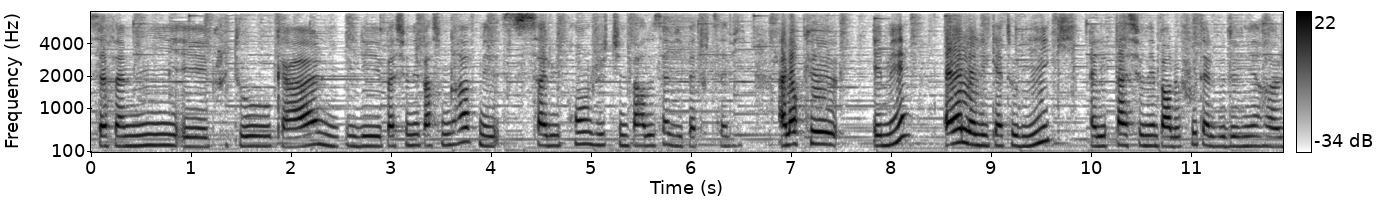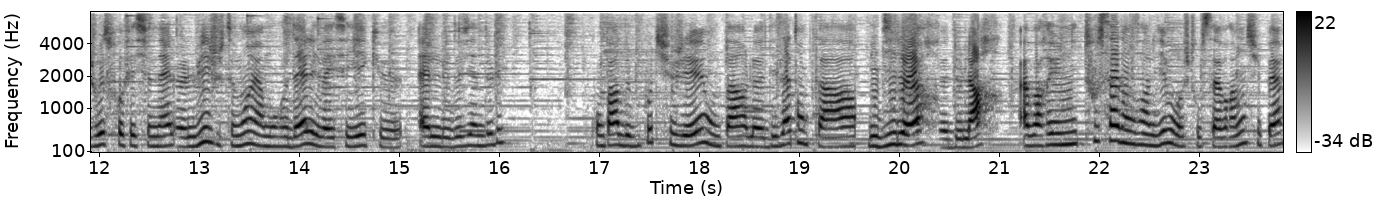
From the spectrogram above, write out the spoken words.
sa famille est plutôt calme. Il est passionné par son graphe, mais ça lui prend juste une part de sa vie, pas toute sa vie. Alors que Aimée, elle, elle est catholique, elle est passionnée par le foot, elle veut devenir euh, joueuse professionnelle. Euh, lui, justement, est amoureux d'elle et va essayer qu'elle le devienne de lui. On parle de beaucoup de sujets, on parle des attentats, des dealers, euh, de l'art. Avoir réuni tout ça dans un livre, je trouve ça vraiment super.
